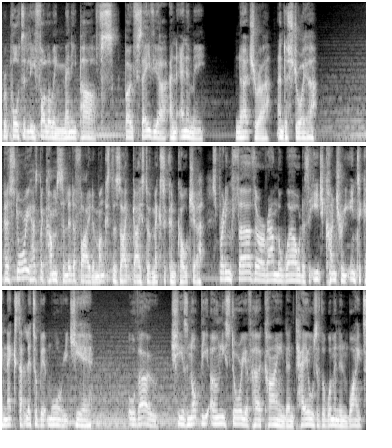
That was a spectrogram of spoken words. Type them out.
reportedly following many paths, both savior and enemy, nurturer and destroyer. Her story has become solidified amongst the zeitgeist of Mexican culture, spreading further around the world as each country interconnects that little bit more each year. Although, she is not the only story of her kind, and tales of the woman in white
